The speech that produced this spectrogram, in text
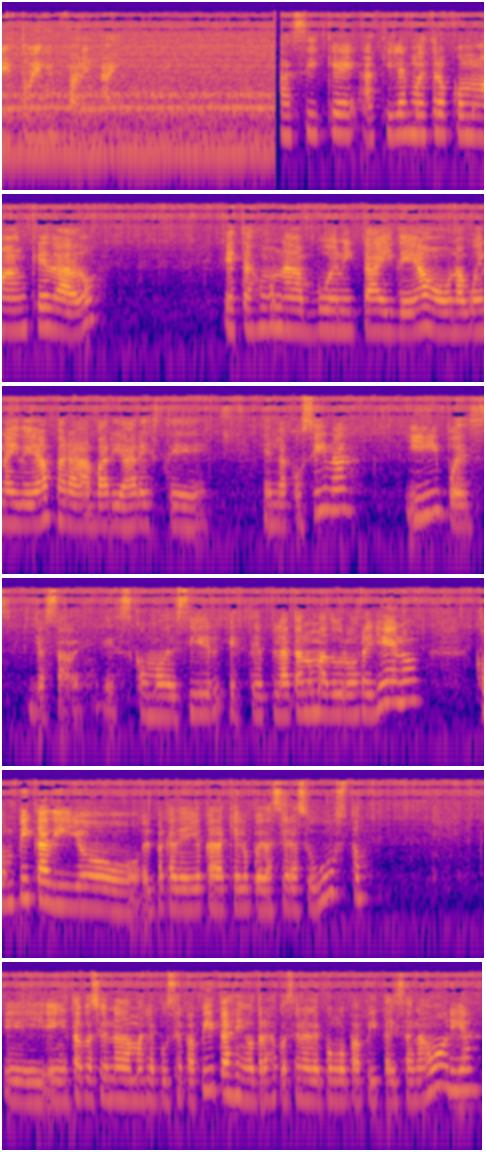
Esto en Fahrenheit. Así que aquí les muestro cómo han quedado. Esta es una bonita idea o una buena idea para variar este en la cocina. Y pues ya saben, es como decir este plátano maduro relleno con picadillo. El picadillo cada quien lo puede hacer a su gusto. Eh, en esta ocasión nada más le puse papitas, en otras ocasiones le pongo papita y zanahoria.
